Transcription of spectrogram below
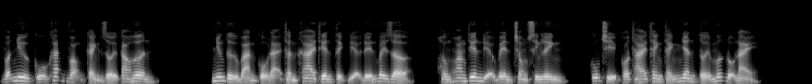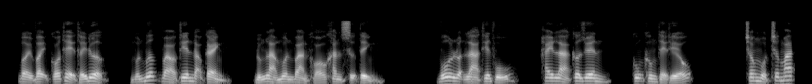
vẫn như cũ khát vọng cảnh giới cao hơn. Nhưng từ bản cổ đại thần khai thiên tịch địa đến bây giờ, hồng hoang thiên địa bên trong sinh linh, cũng chỉ có thái thanh thánh nhân tới mức độ này. Bởi vậy có thể thấy được, muốn bước vào thiên đạo cảnh, đúng là muôn vàn khó khăn sự tình. Vô luận là thiên phú, hay là cơ duyên, cũng không thể thiếu. Trong một chớp mắt,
